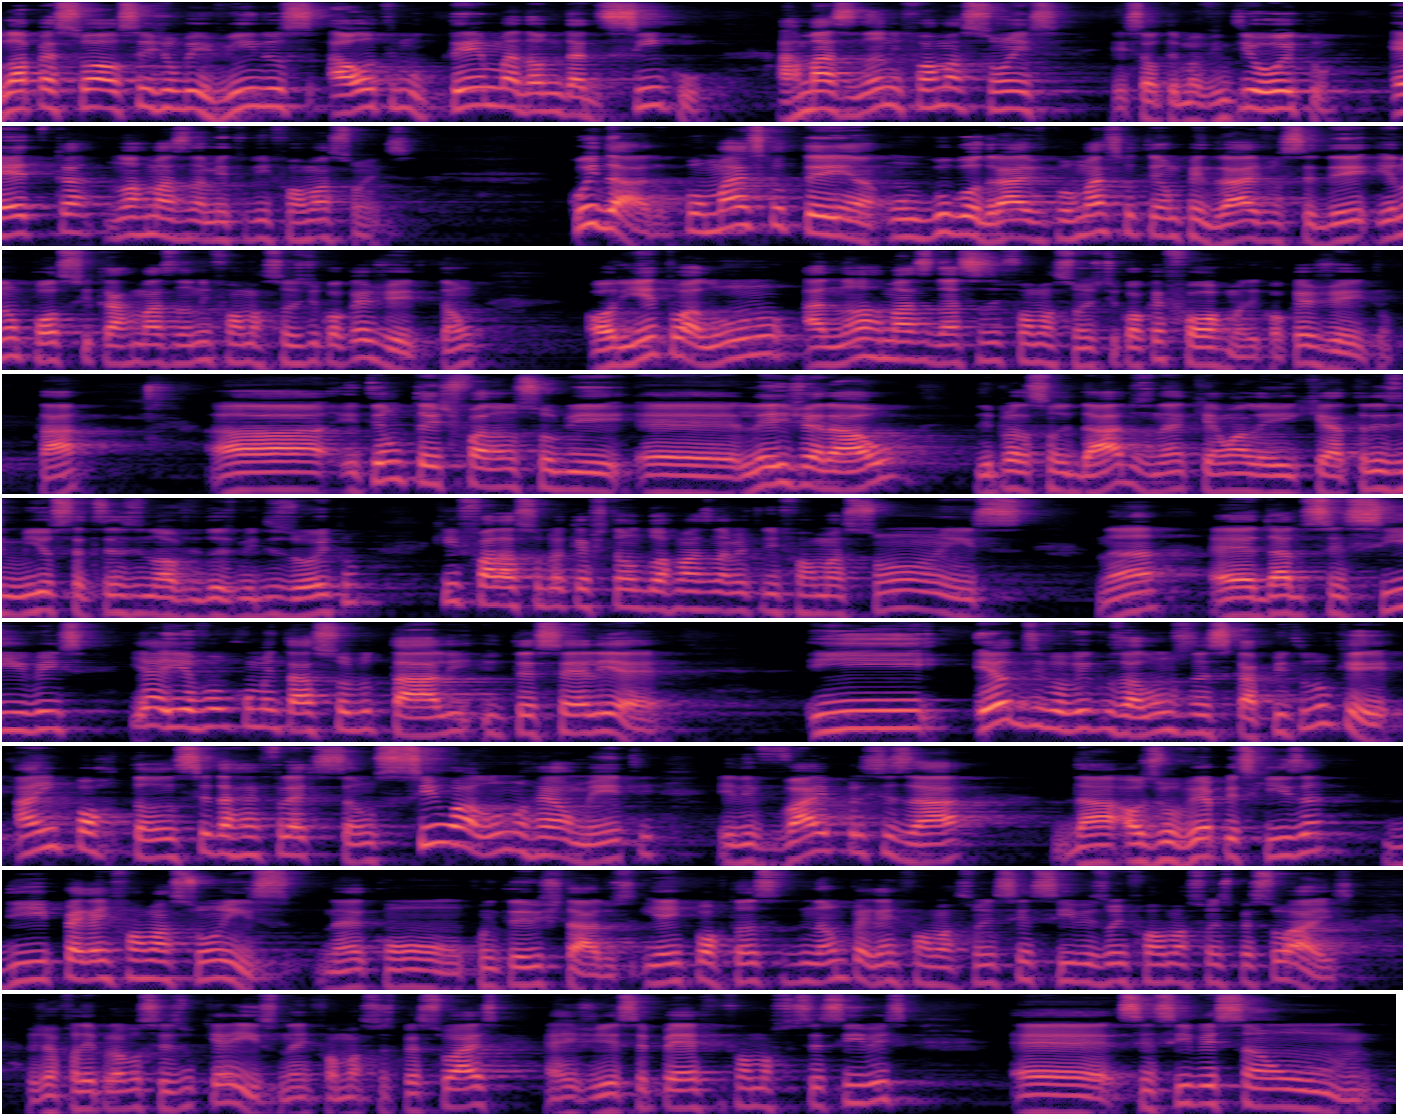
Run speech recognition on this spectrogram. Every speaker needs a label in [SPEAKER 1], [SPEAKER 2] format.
[SPEAKER 1] Olá pessoal, sejam bem-vindos ao último tema da unidade 5, Armazenando Informações. Esse é o tema 28, Ética no Armazenamento de Informações. Cuidado, por mais que eu tenha um Google Drive, por mais que eu tenha um pendrive, um CD, eu não posso ficar armazenando informações de qualquer jeito. Então, oriento o aluno a não armazenar essas informações de qualquer forma, de qualquer jeito, tá? Uh, e tem um texto falando sobre é, Lei Geral de Proteção de Dados, né, que é uma lei que é a 13.709 de 2018, que fala sobre a questão do armazenamento de informações, né, é, dados sensíveis, e aí eu vou comentar sobre o TALE e o TCLE. E eu desenvolvi com os alunos nesse capítulo o quê? A importância da reflexão, se o aluno realmente ele vai precisar, da, ao desenvolver a pesquisa, de pegar informações né, com, com entrevistados e a importância de não pegar informações sensíveis ou informações pessoais. Eu já falei para vocês o que é isso, né? Informações pessoais, RG, CPF, informações sensíveis. É, sensíveis são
